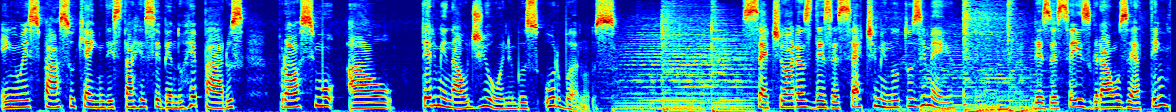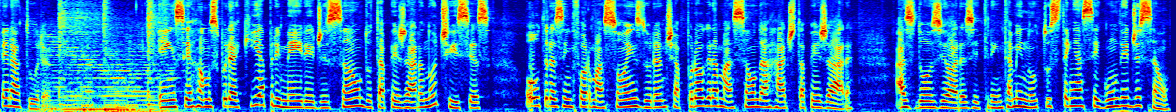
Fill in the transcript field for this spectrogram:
em um espaço que ainda está recebendo reparos, próximo ao terminal de ônibus urbanos. 7 horas 17 minutos e meio. 16 graus é a temperatura. Encerramos por aqui a primeira edição do Tapejara Notícias. Outras informações durante a programação da Rádio Tapejara. Às 12 horas e 30 minutos tem a segunda edição.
